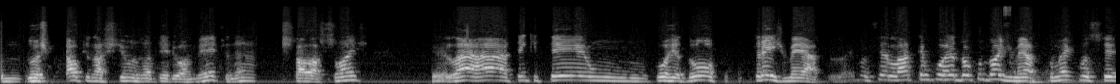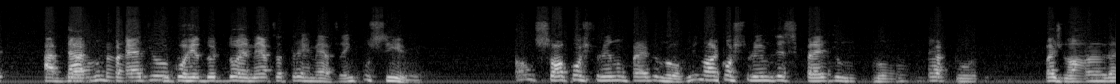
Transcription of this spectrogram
do hospital que nós tínhamos anteriormente, né? Instalações lá ah, tem que ter um corredor com 3 metros. Aí você lá tem um corredor com 2 metros. Como é que você adapta um prédio um corredor de 2 metros a 3 metros? É impossível. Então, só construindo um prédio novo. E nós construímos esse prédio novo de acordo com as normas da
